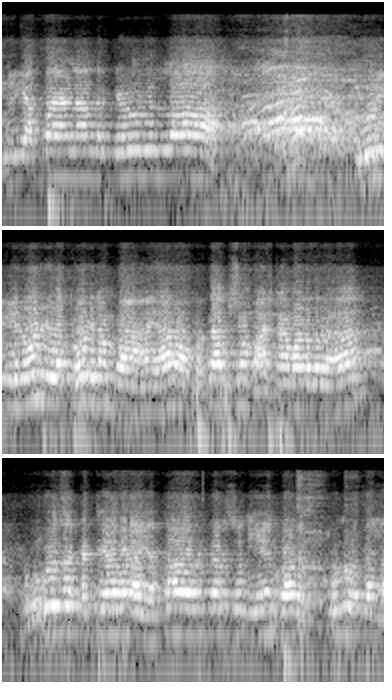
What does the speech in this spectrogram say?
ಇವ್ರಿಗೆ ಅಪ್ಪ, ಅಣ್ಣ ಅಂದ್ರೆ ಕೇಳುವುದಿಲ್ಲ. ಇವ್ರಿಗೆ ನೋಡ್ರಿ, ಇವತ್ತು ಹೋಗಿ ನಮ್ಮ ಯಾರು ಪ್ರತಾಪ್ ಸಿಂಹ ಭಾಷಣ ಮಾಡಿದ್ರ, ಉಗುಳಿದ ಕತ್ತಿ ಹೇಳ್ಬೇಡ ಎತ್ತಾಳ ಕಳಿಸು ನೀ ಏನ್ ಬೇಡ ತುಂಡು ಅಂತಲ್ಲ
